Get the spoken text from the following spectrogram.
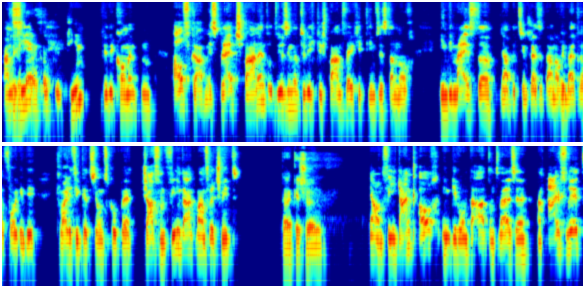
an Vielen Sie Dank und Ihr Team für die kommenden Aufgaben. Es bleibt spannend und wir sind natürlich gespannt, welche Teams es dann noch in die Meister, ja, beziehungsweise dann auch in weiterer Folge in die Qualifikationsgruppe schaffen. Vielen Dank, Manfred Schmidt. Dankeschön. Ja, und vielen Dank auch in gewohnter Art und Weise an Alfred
